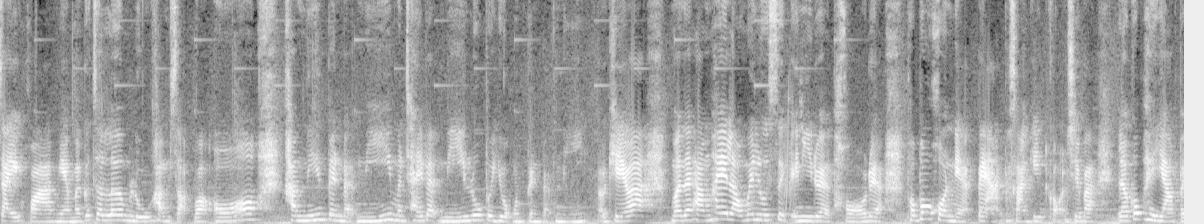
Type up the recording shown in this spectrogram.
ใจความเนี่ยมันก็จะเริ่มรู้คำศัพท์ว่าอ๋อคำนี้มันเป็นแบบนี้มันใช้แบบนี้รูปประโยคมันเป็นแบบนี้โอเคป่ะมันจะทำให้เราไม่รู้สึกไอ้นี่ด้วยท้อด้วยเพราะบางคนเนี่ยไปอ่านภาษาอังกฤษก่อนใช่ป่ะ แล้วก็พยายามไป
